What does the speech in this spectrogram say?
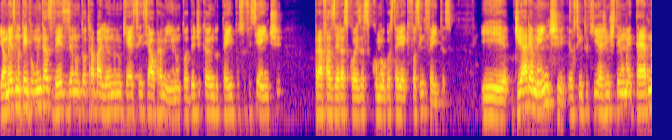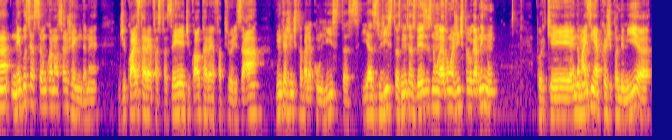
e ao mesmo tempo, muitas vezes, eu não estou trabalhando no que é essencial para mim, eu não estou dedicando tempo suficiente para fazer as coisas como eu gostaria que fossem feitas. E diariamente eu sinto que a gente tem uma eterna negociação com a nossa agenda, né? De quais tarefas fazer, de qual tarefa priorizar. Muita gente trabalha com listas e as listas muitas vezes não levam a gente para lugar nenhum porque ainda mais em épocas de pandemia,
